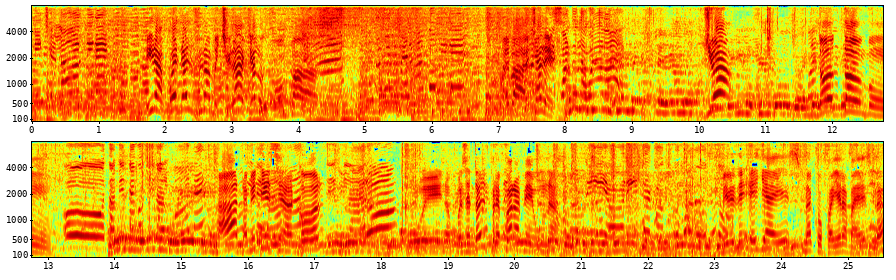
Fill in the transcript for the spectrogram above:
Micheladas, mire. Mira, pues dale una michelada aquí a los compas. Va, échales. ¿Cuánto la voy a dar? Yo no tomo. Oh, también tengo sin alcohol, ¿eh? Ah, ¿también tienes sin alcohol? Claro. Bueno, pues entonces prepárame una. Sí, ahorita con gusto. Miren, ella es una compañera maestra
